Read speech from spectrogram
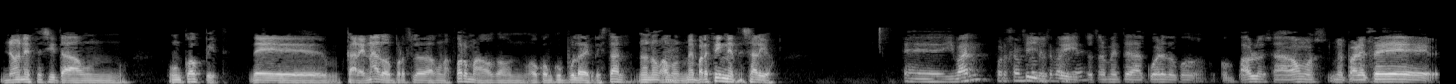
no necesita un, un cockpit de carenado, por decirlo de alguna forma, o con, o con cúpula de cristal. No, no, vamos, me parece innecesario. Eh, Iván, por ejemplo, Sí, ¿qué yo estoy parece? totalmente de acuerdo con, con Pablo. O sea, vamos, me parece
